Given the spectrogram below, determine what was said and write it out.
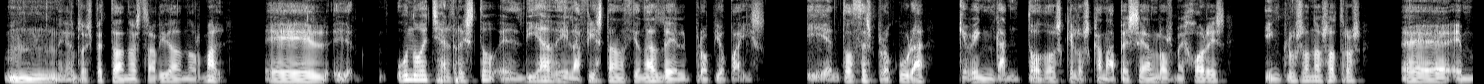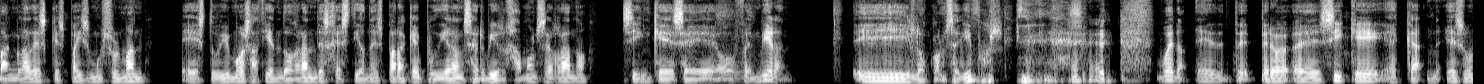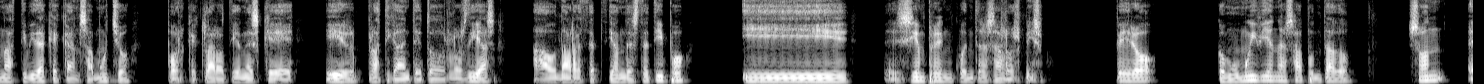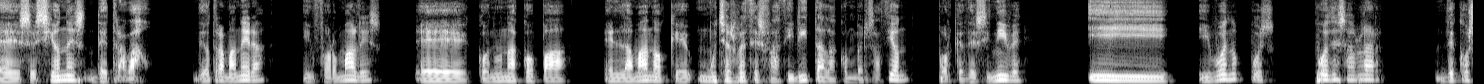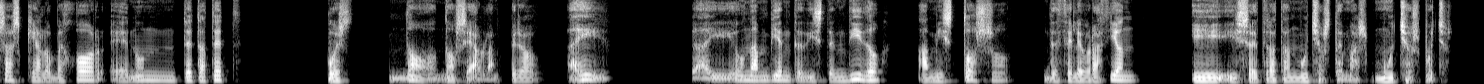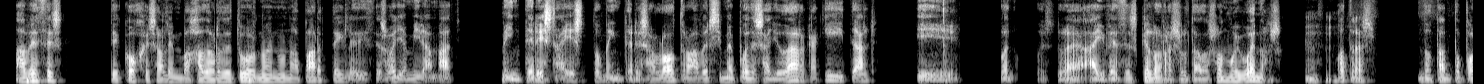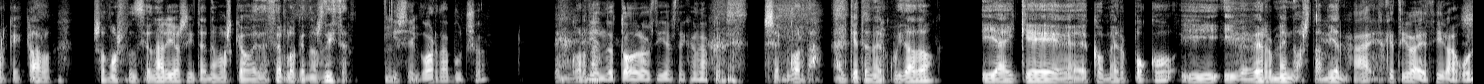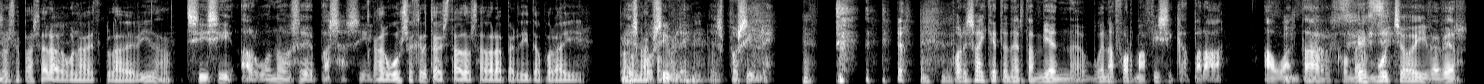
mm, respecto a nuestra vida normal. El- eh, uno echa el resto el día de la fiesta nacional del propio país y entonces procura que vengan todos, que los canapés sean los mejores. Incluso nosotros eh, en Bangladesh, que es país musulmán, estuvimos haciendo grandes gestiones para que pudieran servir jamón serrano sin que se ofendieran. Y lo conseguimos. bueno, eh, pe- pero eh, sí que es una actividad que cansa mucho porque, claro, tienes que ir prácticamente todos los días a una recepción de este tipo y eh, siempre encuentras a los mismos. Pero, como muy bien has apuntado, son eh, sesiones de trabajo. De otra manera, informales, eh, con una copa en la mano que muchas veces facilita la conversación porque desinhibe y, bueno, pues puedes hablar de cosas que a lo mejor en un tete a tete pues no, no se hablan, pero ahí hay un ambiente distendido, amistoso, de celebración y, y se tratan muchos temas, muchos, muchos. A veces te coges al embajador de turno en una parte y le dices, oye, mira, Matt, me interesa esto, me interesa lo otro, a ver si me puedes ayudar, que aquí y tal. Y bueno, pues eh, hay veces que los resultados son muy buenos, otras no tanto porque, claro, somos funcionarios y tenemos que obedecer lo que nos dicen. ¿Y se engorda mucho? Se engorda. Viendo todos los días de canapés. Se engorda. Hay que tener cuidado y hay que eh, comer poco y, y beber menos también. Ah, es que te iba a decir, ¿alguno se pasará alguna vez con la bebida? Sí, sí, algunos se pasa, sí. ¿Algún secreto de Estado se habrá perdido por ahí? por Es posible, de vino? es posible. Por eso hay que tener también eh, buena forma física para aguantar comer Sí, sí. mucho y beber.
